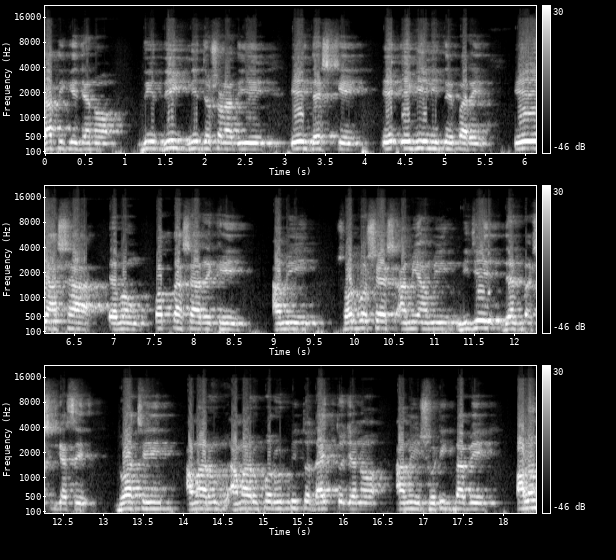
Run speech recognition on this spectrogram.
জাতিকে যেন দিক নির্দেশনা দিয়ে এই দেশকে এগিয়ে নিতে পারে, এই আশা এবং প্রত্যাশা রেখে আমি সর্বশেষ আমি আমি নিজে দেশবাসীর কাছে দোয়াছে আমার আমার উপর অর্পিত দায়িত্ব যেন আমি সঠিকভাবে পালন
